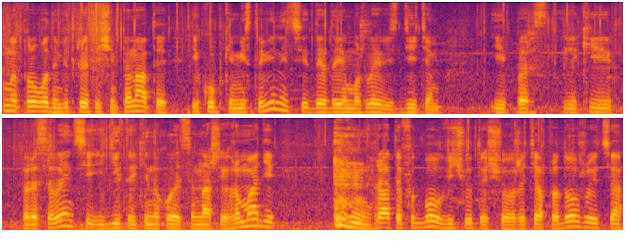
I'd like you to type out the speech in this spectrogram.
Ми проводимо відкриті чемпіонати і кубки міста Вінниці, де дає можливість дітям, і перс- які переселенці, і діти, які знаходяться в нашій громаді, грати в футбол, відчути, що життя продовжується.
